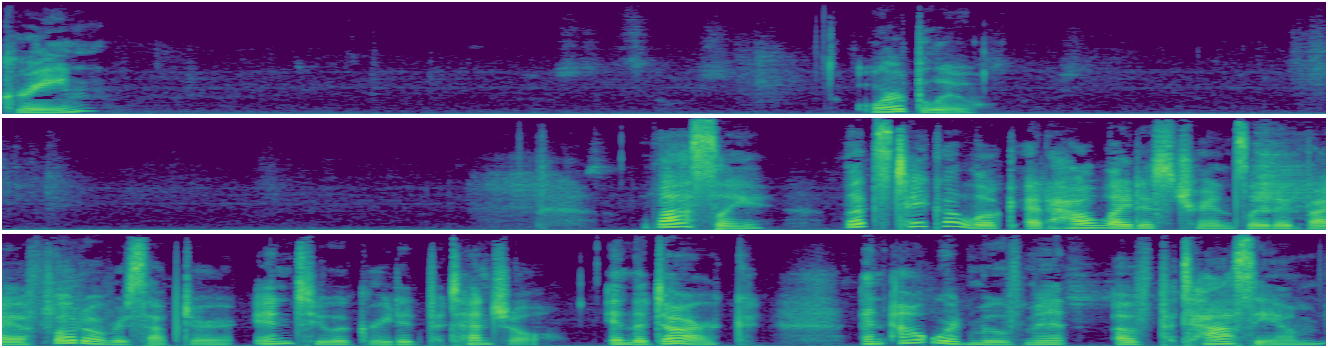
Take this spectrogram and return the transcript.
green, or blue. Lastly, let's take a look at how light is translated by a photoreceptor into a graded potential. In the dark, an outward movement of potassium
